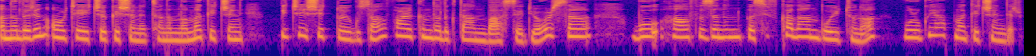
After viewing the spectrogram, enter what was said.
anıların ortaya çıkışını tanımlamak için bir çeşit duygusal farkındalıktan bahsediyorsa, bu hafızanın pasif kalan boyutuna vurgu yapmak içindir.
